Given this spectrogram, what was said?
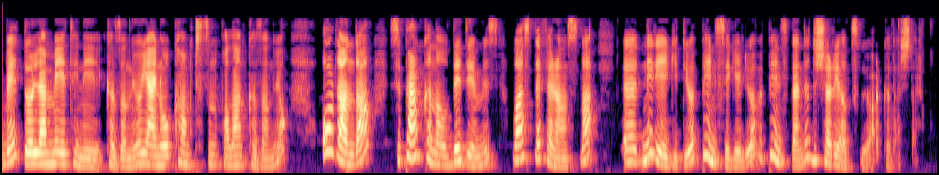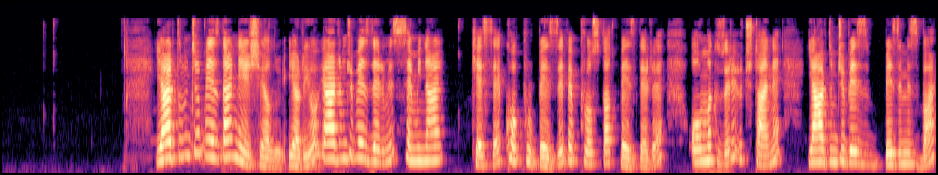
ve döllenme yeteneği kazanıyor. Yani o kamçısını falan kazanıyor. Oradan da sperm kanalı dediğimiz vas deferansla e, nereye gidiyor? Penise geliyor ve penisten de dışarıya atılıyor arkadaşlar. Yardımcı bezler ne işe yarıyor? Yardımcı bezlerimiz seminal kese, kopur bezi ve prostat bezleri olmak üzere 3 tane yardımcı bez, bezimiz var.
